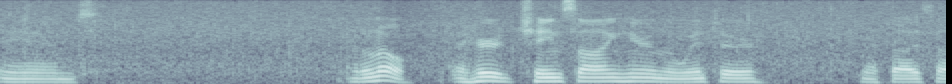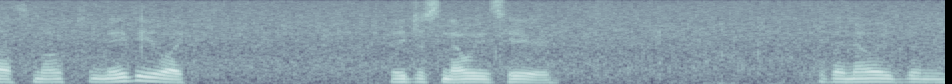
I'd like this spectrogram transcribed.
And I don't know. I heard chainsawing here in the winter and I thought I saw smoke. So maybe like they just know he's here. Because I know he's been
